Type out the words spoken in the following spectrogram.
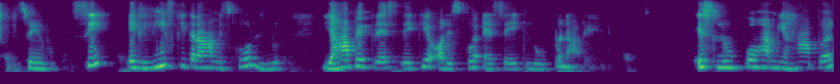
सो यू सी एक लीफ की तरह हम इसको यहाँ पे प्रेस देके और इसको ऐसे एक लूप बना रहे हैं। इस लूप को हम यहाँ पर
